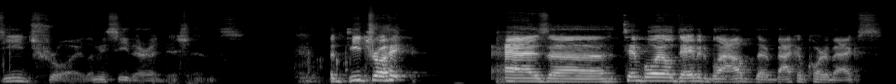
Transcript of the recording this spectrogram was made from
Detroit. Let me see their additions. The Detroit has uh, Tim Boyle, David Blough, their backup quarterbacks.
